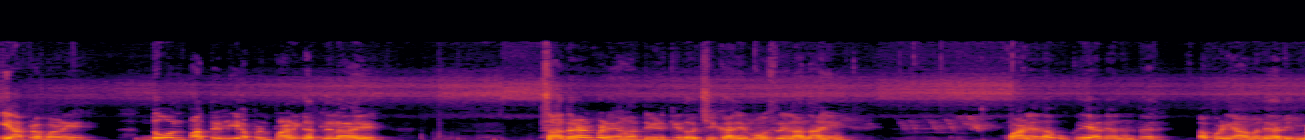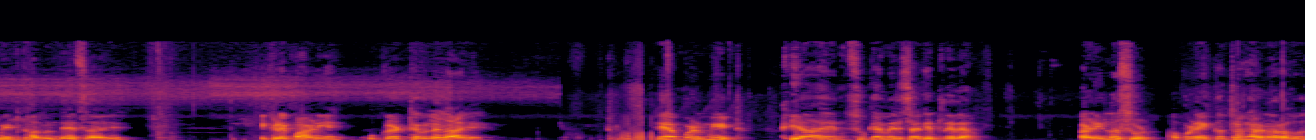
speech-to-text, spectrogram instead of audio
याप्रमाणे दोन पातेली आपण पाणी घातलेलं आहे. साधारणपणे हा दीड किलो चीक आहे मोजलेला नाही. पाण्याला उकळी आल्यानंतर आपण यामध्ये आधी मीठ घालून द्यायचं आहे. इकडे पाणी उकळत ठेवलेलं आहे. हे आपण मीठ या आहेत सुक्या मिरच्या घेतलेल्या आणि लसूण आपण एकत्र घालणार आहोत.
